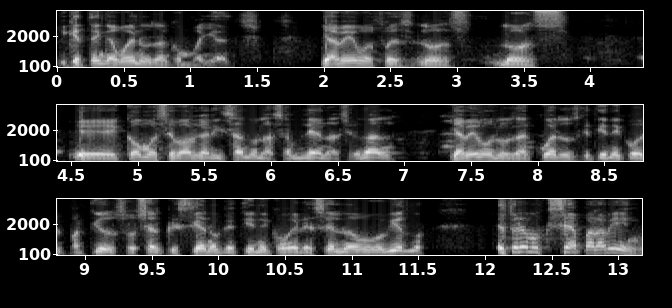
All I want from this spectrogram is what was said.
y que tenga buenos acompañantes. Ya vemos pues los, los eh, cómo se va organizando la Asamblea Nacional, ya vemos los acuerdos que tiene con el Partido Social Cristiano, que tiene con el, el nuevo gobierno. Esperemos que sea para bien,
